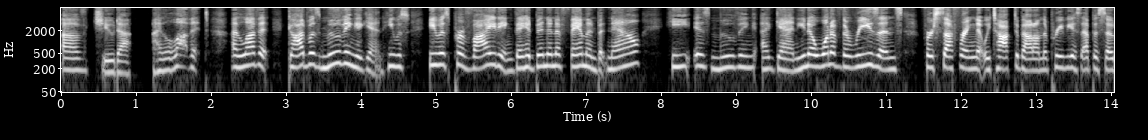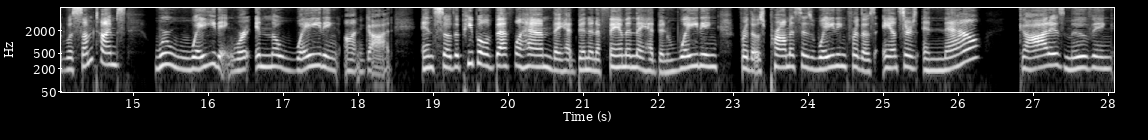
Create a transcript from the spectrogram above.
of Judah. I love it. I love it. God was moving again. He was he was providing. They had been in a famine, but now he is moving again. You know, one of the reasons for suffering that we talked about on the previous episode was sometimes we're waiting. We're in the waiting on God. And so the people of Bethlehem, they had been in a famine. They had been waiting for those promises, waiting for those answers. And now God is moving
